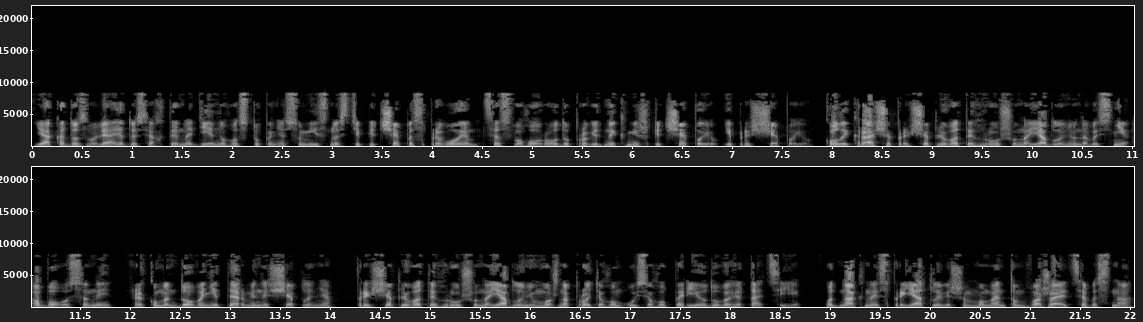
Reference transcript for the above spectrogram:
яка дозволяє досягти надійного ступеня сумісності підщепи з привоєм. Це свого роду провідник між підщепою і прищепою. Коли краще прищеплювати грушу на яблуню навесні або восени, рекомендовані терміни щеплення. Прищеплювати грушу на яблуню можна протягом усього періоду вегетації, однак найсприятливішим моментом вважається весна.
